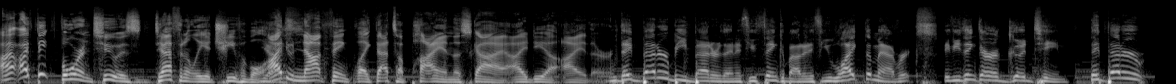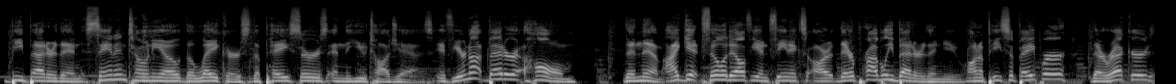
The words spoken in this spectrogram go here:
I, I think four and two is definitely achievable. I do not think like that's a pie in the sky idea either. They better be better than if you think about it. If you like the Mavericks, if you think they're a good team, they better be better than San Antonio, the Lakers, the Pacers, and the Utah Jazz. If you're not better at home than them, I get Philadelphia and Phoenix are they're probably better than you. On a piece of paper, their record,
